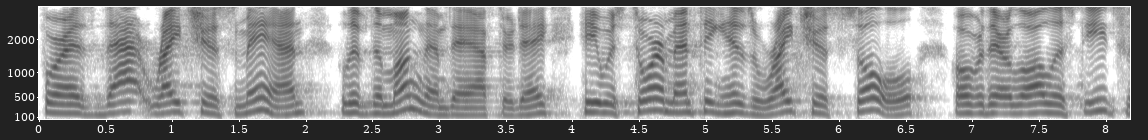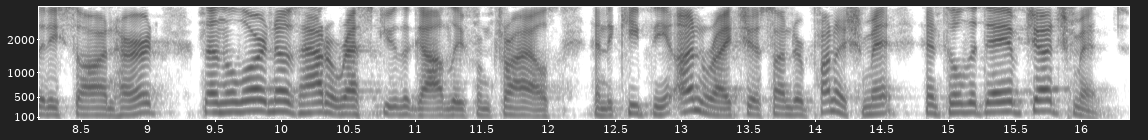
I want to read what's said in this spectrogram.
for as that righteous man lived among them day after day, he was tormenting his righteous soul over their lawless deeds that he saw and heard. Then the Lord knows how to rescue the godly from trials and to keep the unrighteous under punishment until the day of judgment.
